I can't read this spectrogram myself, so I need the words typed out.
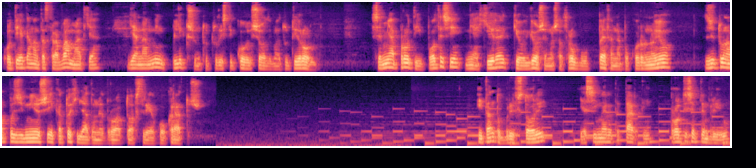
ότι έκαναν τα στραβά μάτια για να μην πλήξουν το τουριστικό εισόδημα του Τυρόλου. Σε μια πρώτη υπόθεση, μια χείρα και ο γιος ενός ανθρώπου που πέθανε από κορονοϊό ζητούν αποζημίωση 100.000 ευρώ από το Αυστριακό κράτος. Ήταν το Brief Story για σήμερα Τετάρτη 1η Σεπτεμβρίου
